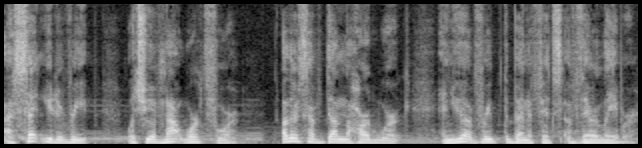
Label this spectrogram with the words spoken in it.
I sent you to reap what you have not worked for. Others have done the hard work, and you have reaped the benefits of their labor.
